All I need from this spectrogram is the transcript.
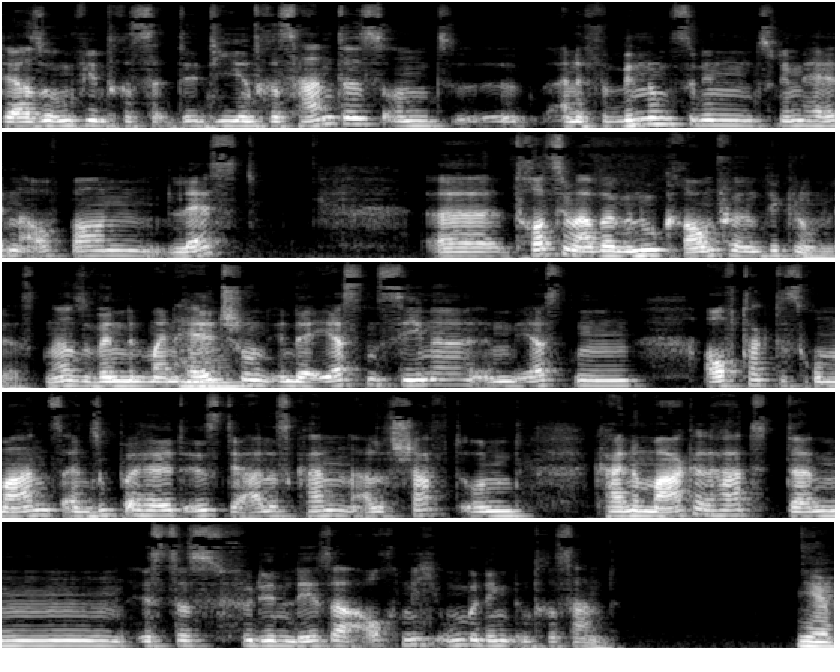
der also irgendwie interess die interessant ist und äh, eine Verbindung zu dem, zu dem Helden aufbauen lässt, äh, trotzdem aber genug Raum für Entwicklung lässt. Ne? Also wenn mein Held mhm. schon in der ersten Szene, im ersten Auftakt des Romans ein Superheld ist, der alles kann, alles schafft und keine Makel hat, dann ist das für den Leser auch nicht unbedingt interessant. Ja,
